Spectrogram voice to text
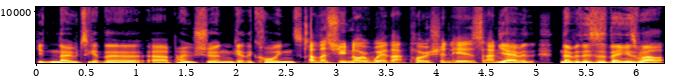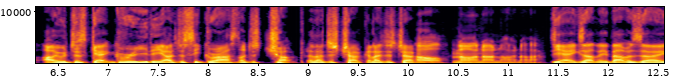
you'd know to get the uh, potion get the coins Unless you know where that potion is, and yeah but no but this is the thing as well i would just get greedy i'd just see grass and I'd just chuck and i just chuck and i just chuck oh no no no no. yeah exactly that was uh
